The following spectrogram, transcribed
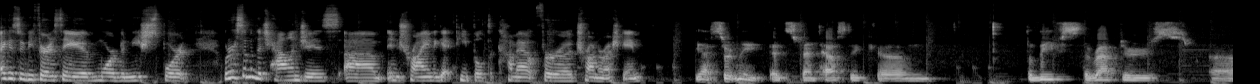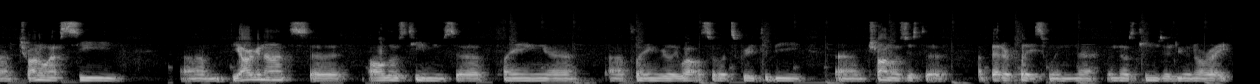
I guess it would be fair to say more of a niche sport. What are some of the challenges um, in trying to get people to come out for a Toronto Rush game? Yeah, certainly it's fantastic. Um, the Leafs, the Raptors, uh, Toronto FC, um, the Argonauts, uh, all those teams uh, playing uh, uh, playing really well. So it's great to be. Um, Toronto is just a, a, better place when uh, when those teams are doing all right.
